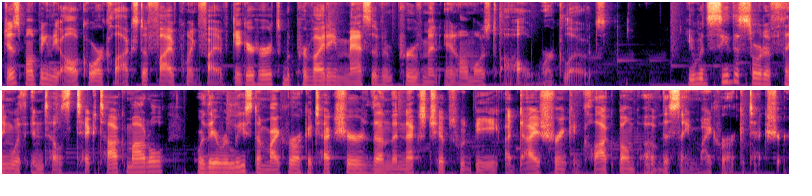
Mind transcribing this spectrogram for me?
Just bumping the all-core clocks to 5.5 GHz would provide a massive improvement in almost all workloads. You would see this sort of thing with Intel's Tick-Tock model, where they released a microarchitecture, then the next chips would be a die shrink and clock bump of the same microarchitecture.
